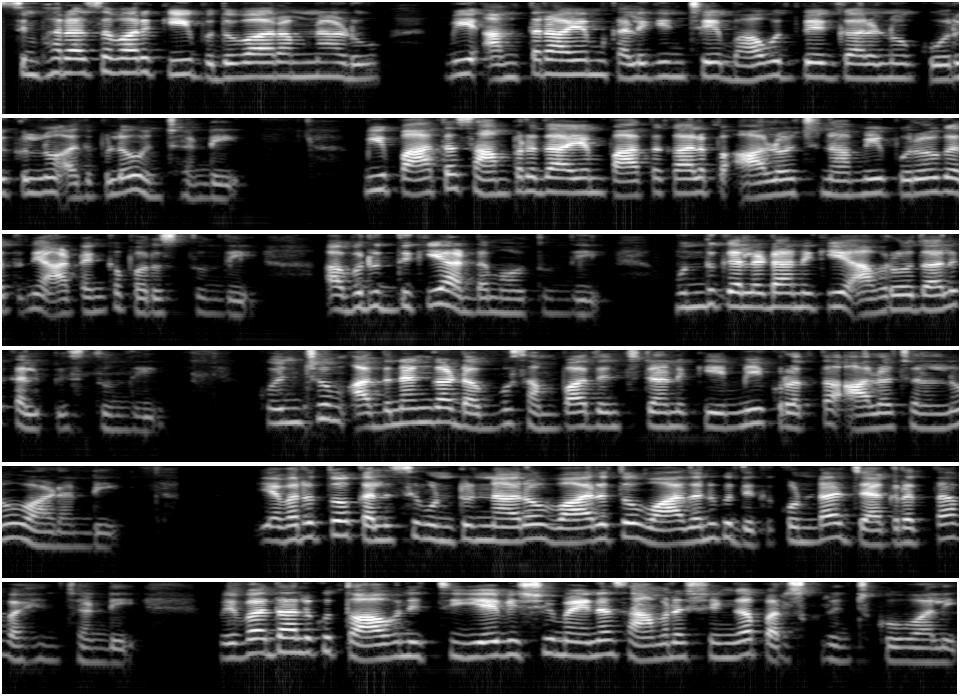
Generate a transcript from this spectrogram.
సింహరాశి వారికి బుధవారం నాడు మీ అంతరాయం కలిగించే భావోద్వేగాలను కోరికలను అదుపులో ఉంచండి. మీ పాత సాంప్రదాయం పాతకాలపు ఆలోచన మీ పురోగతిని ఆటంకపరుస్తుంది. అభివృద్ధికి అడ్డమవుతుంది. ముందుకెళ్ళడానికి అవరోధాలు కల్పిస్తుంది. కొంచెం అదనంగా డబ్బు సంపాదించడానికి మీ క్రొత్త ఆలోచనలను వాడండి. ఎవరితో కలిసి ఉంటున్నారో వారితో వాదనకు దిగకుండా జాగ్రత్త వహించండి. వివాదాలకు తావునిచ్చి ఏ విషయమైనా సామరస్యంగా పరిష్కరించుకోవాలి.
